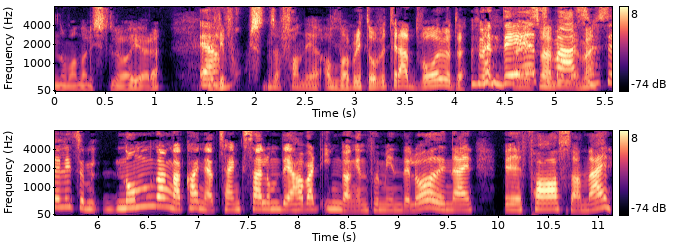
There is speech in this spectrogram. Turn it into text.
noe man har lyst til å gjøre. Ja. Veldig voksen, så faen, alle har blitt over 30 år, vet du. Men det, Det er det som er jeg syns er liksom Noen ganger kan jeg tenke, selv om det har vært inngangen for min del òg, den der eh, fasen der,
